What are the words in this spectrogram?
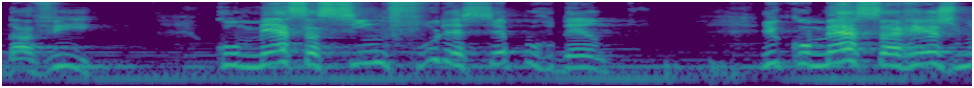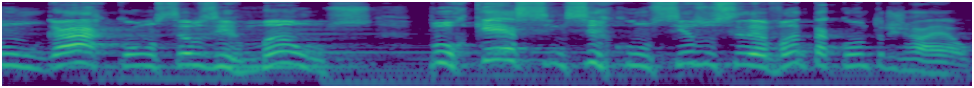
Davi, começa a se enfurecer por dentro e começa a resmungar com os seus irmãos, porque esse incircunciso se levanta contra Israel.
